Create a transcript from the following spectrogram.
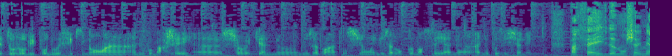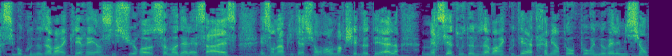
c'est aujourd'hui pour nous effectivement un, nouveau marché euh, sur lequel nous, avons intention et nous avons commencé à, nous positionner. Parfait, Yves de Moncheuil, merci beaucoup de nous avoir éclairé ainsi sur euh, ce modèle SAS et son implication dans le marché de l'ETL. Merci à tous de nous avoir écoutés, à très bientôt pour une nouvelle émission.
